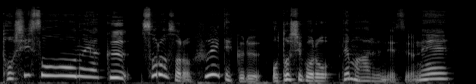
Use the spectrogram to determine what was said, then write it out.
年相応の役、そろそろ増えてくるお年頃でもあるんですよね。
